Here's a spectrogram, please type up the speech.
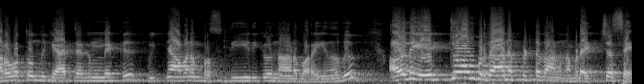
അറുപത്തൊന്ന് കാറ്റഗറിയിലേക്ക് വിജ്ഞാപനം പ്രസിദ്ധീകരിക്കുമെന്നാണ് പറയുന്നത്. അതിൽ ഏറ്റവും പ്രധാനപ്പെട്ടതാണ് നമ്മുടെ H S A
